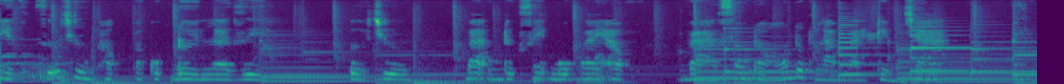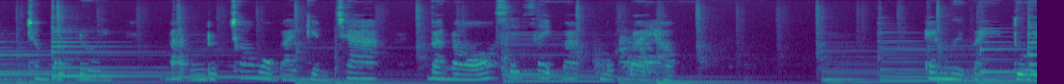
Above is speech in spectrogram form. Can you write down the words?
biệt giữa trường học và cuộc đời là gì? Ở trường bạn được dạy một bài học và sau đó được làm bài kiểm tra. Trong cuộc đời bạn được cho một bài kiểm tra và nó sẽ dạy bạn một bài học. Em 17 tuổi,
